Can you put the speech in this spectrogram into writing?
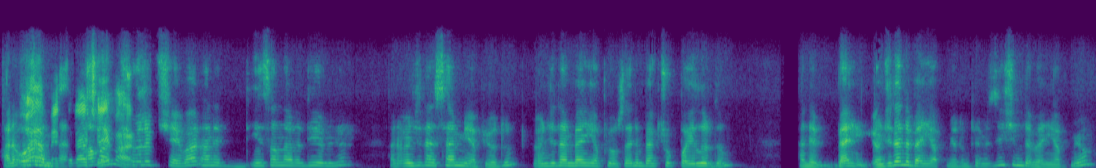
Hani o Ha, yönden mesela ama şey var. şöyle bir şey var hani insanlar da diyebilir hani önceden sen mi yapıyordun? Önceden ben yapıyor olsaydım belki çok bayılırdım. Hani ben önceden de ben yapmıyordum temizliği şimdi de ben yapmıyorum.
